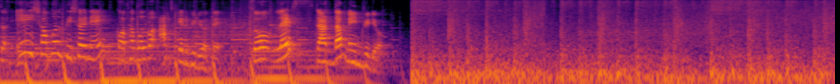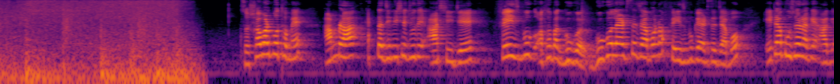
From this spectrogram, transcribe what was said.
সো এই সকল বিষয় নিয়ে কথা বলব আজকের ভিডিওতে। So let's start the main video so সবার প্রথমে আমরা একটা জিনিসে যদি আসি যে ফেসবুক অথবা গুগল গুগল অ্যাডসে যাব না ফেসবুক অ্যাডসে যাব এটা বোঝার আগে আগে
